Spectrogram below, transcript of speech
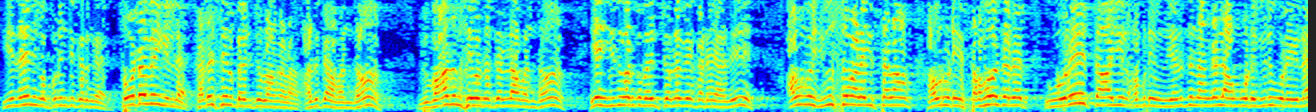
இதே நீங்க புரிஞ்சுக்கிறங்க. தொடவே இல்லை. கடைசியில் பதில் சொல்லுவாங்களாம். அதுக்காக வந்தோம். விவாதம் செய்வதற்கெல்லாம் வந்தோம். ஏன் இதுவரைக்கும் பதில் சொல்லவே கிடையாது? அவங்க யூசுப் இஸ்லாம் அவருடைய சகோதரர் ஒரே தாயில் அப்படி எழுதினாங்கல்ல அவங்களுடைய விரிவுரையில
